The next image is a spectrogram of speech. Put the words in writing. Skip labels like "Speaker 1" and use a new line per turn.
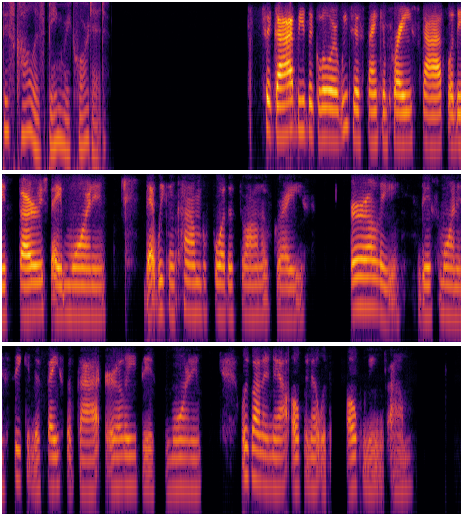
This call is being recorded.
To God be the glory. We just thank and praise God for this Thursday morning that we can come before the throne of grace early this morning, seeking the face of God early this morning. We're going to now open up with opening um,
